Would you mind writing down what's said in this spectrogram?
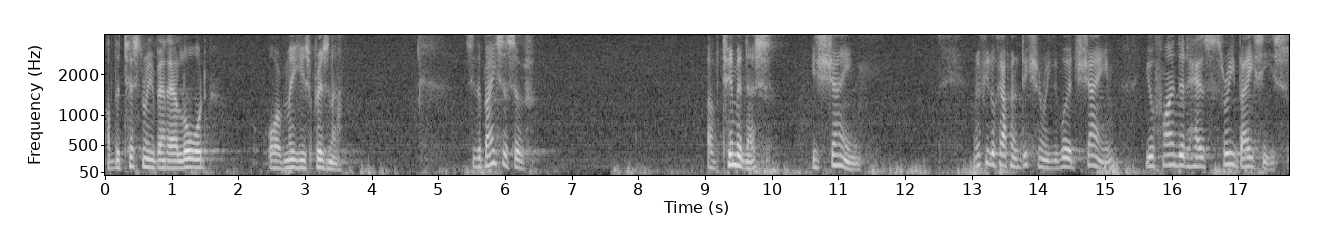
of the testimony about our Lord or of me, his prisoner. See, the basis of, of timidness is shame. And if you look up in a dictionary the word shame, you'll find that it has three bases.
